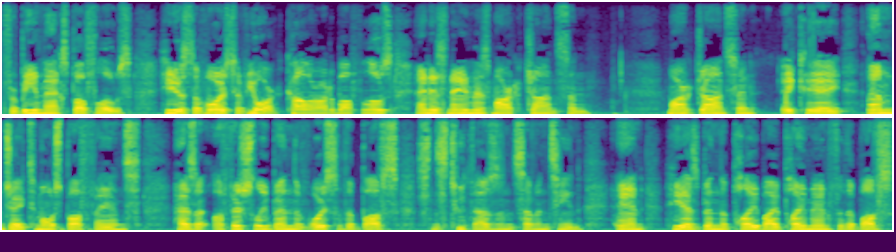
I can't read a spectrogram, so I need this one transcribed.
for B Max Buffaloes. He is the voice of your Colorado Buffaloes, and his name is Mark Johnson. Mark Johnson aka MJ to most Buff fans, has officially been the voice of the Buffs since 2017, and he has been the play by play man for the Buffs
